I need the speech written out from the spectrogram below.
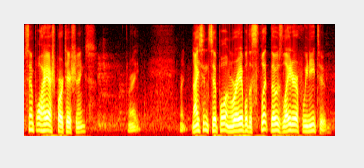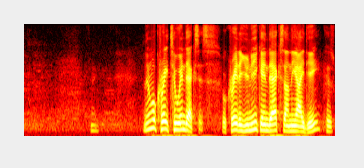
simple hash partitionings. Right. Right? Nice and simple, and we're able to split those later if we need to. Then we'll create two indexes. We'll create a unique index on the ID, because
